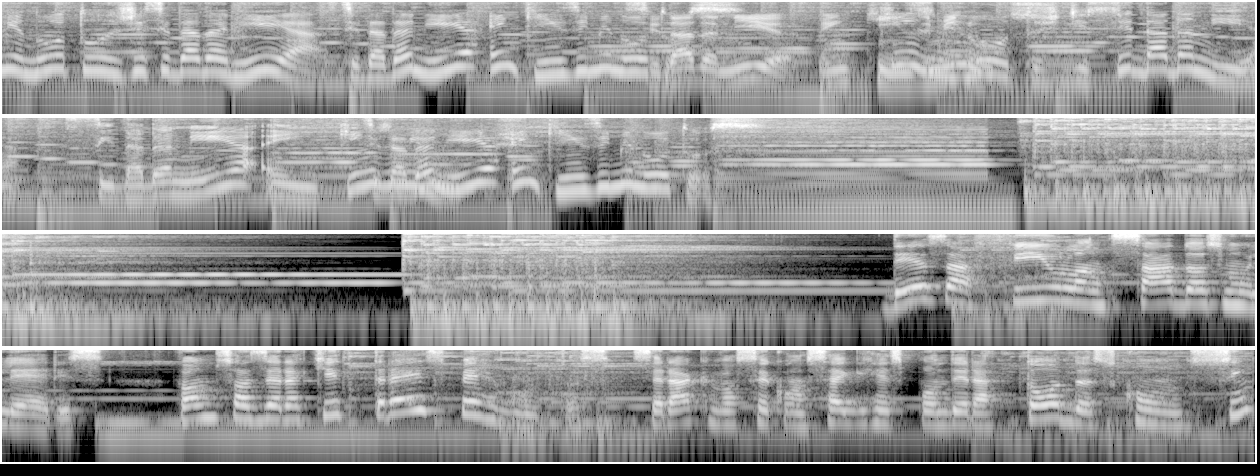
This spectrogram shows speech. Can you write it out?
minutos de cidadania. Cidadania em 15 minutos. Cidadania em 15, 15 minutos. minutos de cidadania. Cidadania em 15 Cidadania minutos. em 15 minutos. Desafio lançado às mulheres. Vamos fazer aqui três perguntas. Será que você consegue responder a todas com um sim?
